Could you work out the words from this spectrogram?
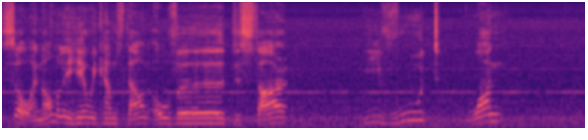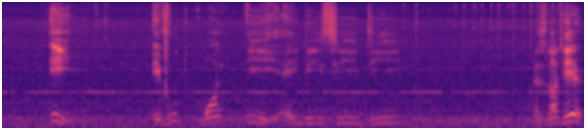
So, and normally here we comes down over the star Ewood 1E. Ewood 1E. A, B, C, D. It's not here.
